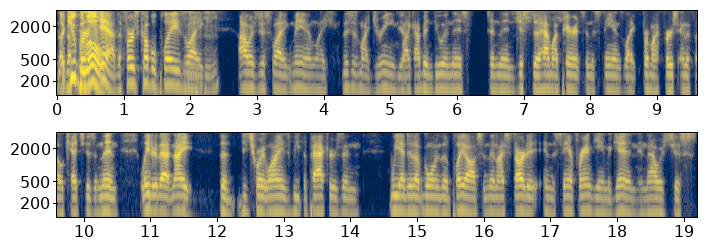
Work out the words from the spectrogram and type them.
Like the you first- belong. Yeah, the first couple plays, like Mhm. I was just like, man, like this is my dream. Yeah. Like I've been doing this. And then just to have my parents in the stands, like for my first NFL catches. And then later that night, the Detroit Lions beat the Packers and we ended up going to the playoffs. And then I started in the San Fran game again. And that was just,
